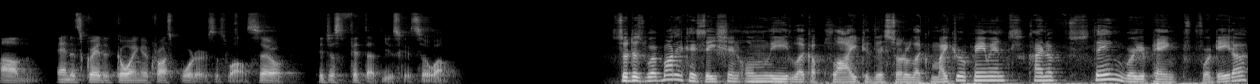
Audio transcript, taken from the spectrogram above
Um, and it's great at going across borders as well. So it just fit that use case so well. So does web monetization only like apply to this sort of like micropayment kind of thing where you're paying for data,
